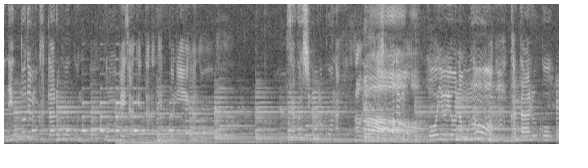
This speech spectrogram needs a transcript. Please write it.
でネットでもカタール航空のホームページ開けたらネットにあの探し物コーナーみたいなそこでもこういうようなものをカタール航空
